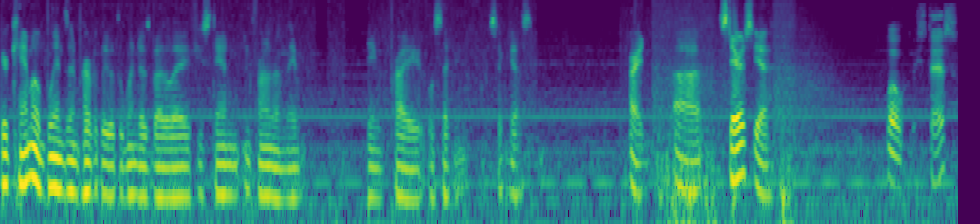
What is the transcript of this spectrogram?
Your camo blends in perfectly with the windows, by the way. If you stand in front of them, they they probably will second second guess. All right, uh, stairs, yeah. Whoa. Stairs?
